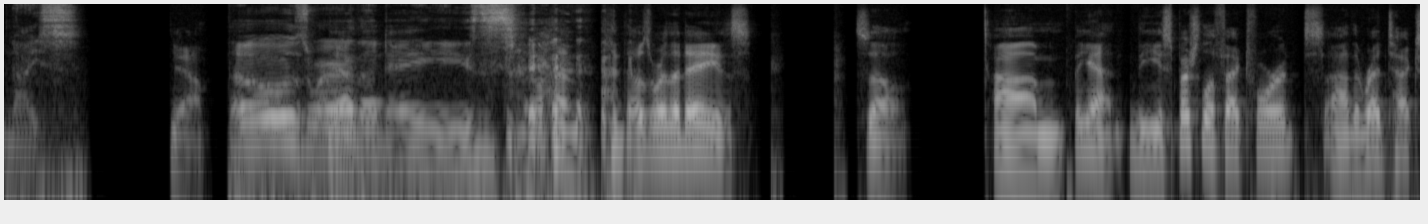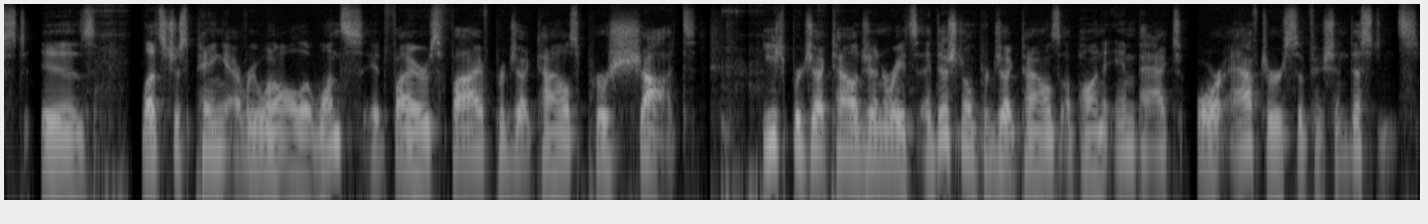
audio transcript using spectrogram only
Nice. Yeah. Those were Yeah. the days. those were the days. So, um, but yeah, the special effect for it, uh, the red text is let's just ping everyone all at once. It fires five projectiles per shot. Each projectile generates additional projectiles upon impact or after sufficient distance.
